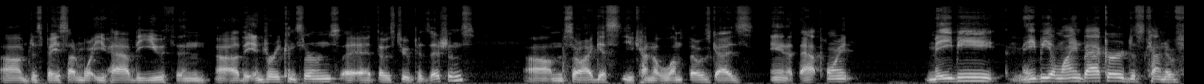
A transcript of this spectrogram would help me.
um, just based on what you have, the youth and uh, the injury concerns at those two positions. Um, so I guess you kind of lump those guys in at that point. Maybe maybe a linebacker, just kind of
